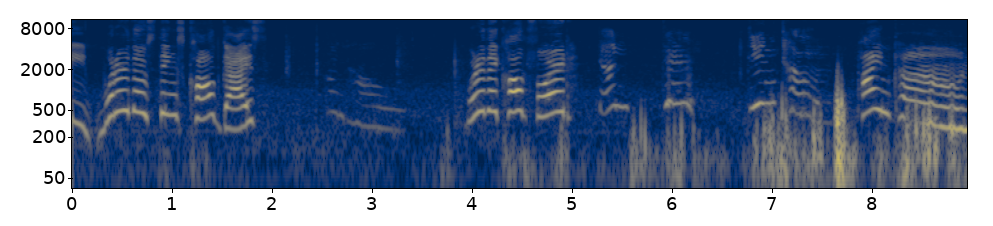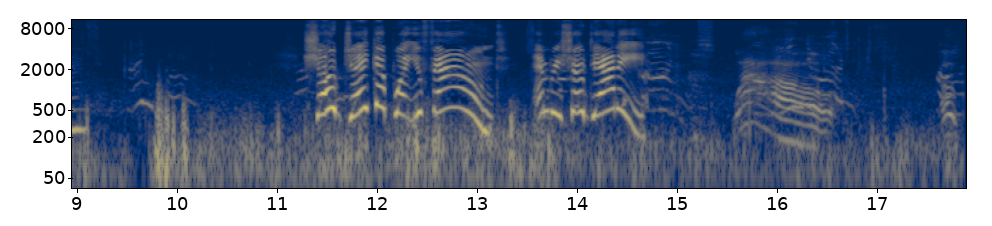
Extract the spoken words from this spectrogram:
Hey, what are those things called, guys? What are they called, Ford? Pine cones. Pine cones. Show Jacob what you found. Embry, show Daddy. Wow.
